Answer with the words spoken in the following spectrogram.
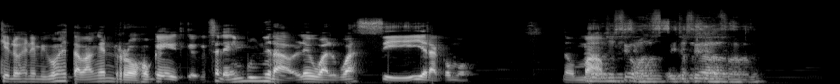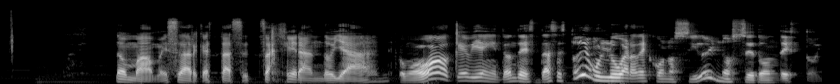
Que los enemigos estaban en rojo, que, que salían invulnerables o algo así, y era como... No Yo mames, sigo, yo sigo avanzando. No mames, Arca, estás exagerando ya. Como, oh, qué bien, ¿en dónde estás? Estoy en un lugar desconocido y no sé dónde estoy.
